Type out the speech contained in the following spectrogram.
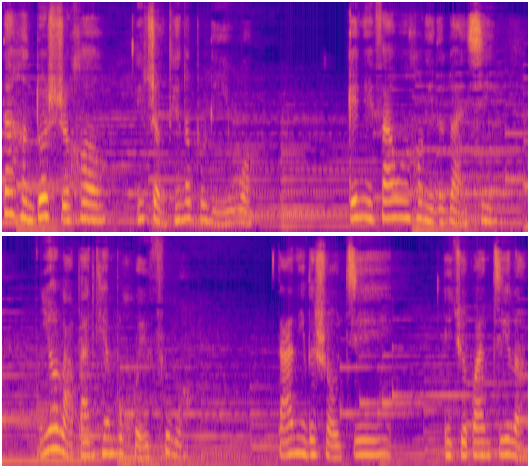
但很多时候，你整天都不理我，给你发问候你的短信。你又老半天不回复我，打你的手机，你却关机了。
